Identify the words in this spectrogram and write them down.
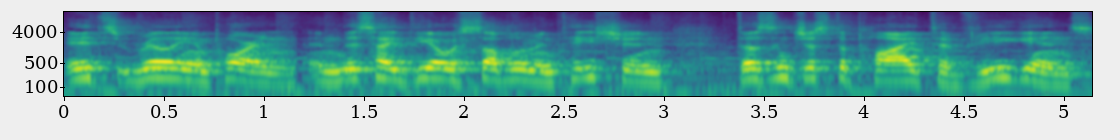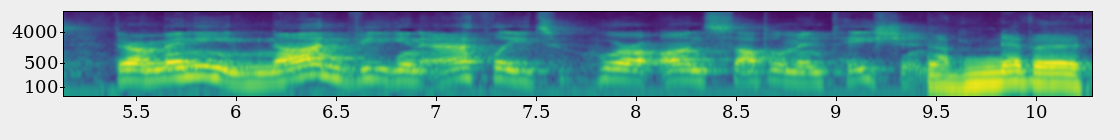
it's really important. And this idea with supplementation doesn't just apply to vegans. There are many non-vegan athletes who are on supplementation. I've never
